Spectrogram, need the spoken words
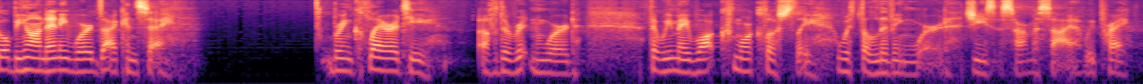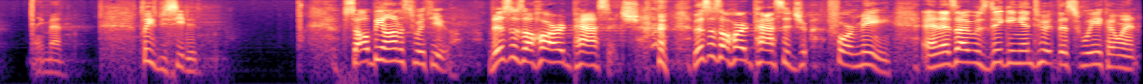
Go beyond any words I can say. Bring clarity of the written word that we may walk more closely with the living word, Jesus, our Messiah. We pray. Amen. Please be seated. So I'll be honest with you. This is a hard passage. this is a hard passage for me. And as I was digging into it this week, I went,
